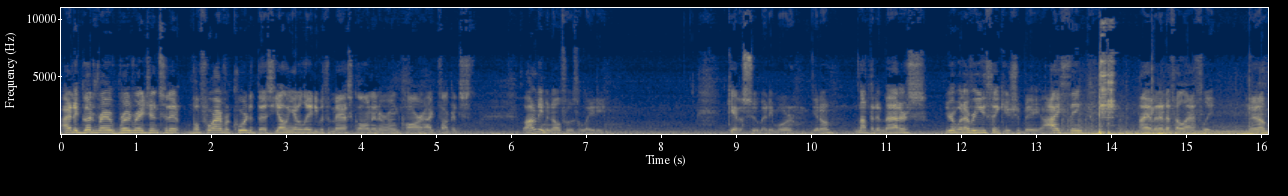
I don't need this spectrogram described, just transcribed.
I had a good road rage incident before I recorded this, yelling at a lady with a mask on in her own car. I fucking, well, I don't even know if it was a lady. Can't assume anymore, you know? Not that it matters. You're whatever you think you should be. I think I am an NFL athlete. You know?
